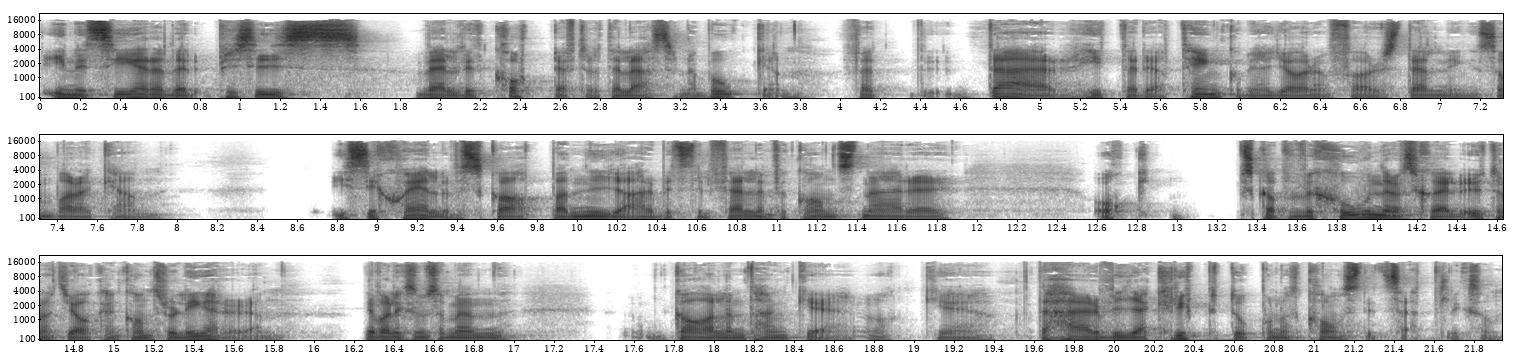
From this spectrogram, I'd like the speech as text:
initierade precis väldigt kort efter att jag läste den här boken. För att där hittade jag, tänk om jag gör en föreställning som bara kan i sig själv skapa nya arbetstillfällen för konstnärer. Och skapa visioner av sig själv utan att jag kan kontrollera den. Det var liksom som en galen tanke. Och eh, det här via krypto på något konstigt sätt. Liksom.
